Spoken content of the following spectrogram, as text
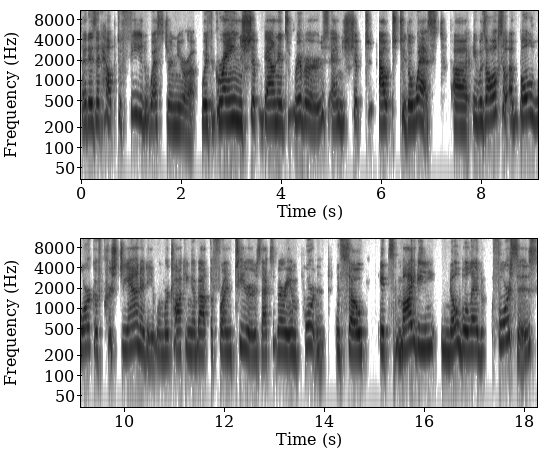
That is, it helped to feed Western Europe with grain shipped down its rivers and shipped out to the West. Uh, it was also a bulwark of Christianity when we're talking about the frontiers. That's very important. And so its mighty noble led forces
